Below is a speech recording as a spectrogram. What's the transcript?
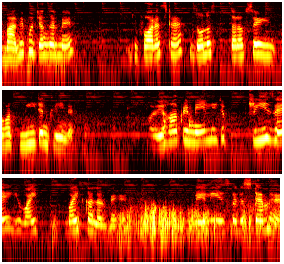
बांदीपुर जंगल में जो फॉरेस्ट है दोनों तरफ़ से बहुत नीट एंड क्लीन है और यहाँ पे मेनली जो ट्रीज है ये वाइट वाइट कलर में है मेनली इसका जो स्टेम है।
